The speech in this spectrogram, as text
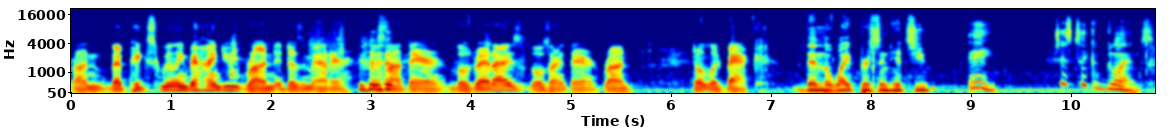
run." That pig squealing behind you, run. It doesn't matter. It's not there. Those red eyes, those aren't there. Run. Don't look back. Then the white person hits you. Hey, just take a glance.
